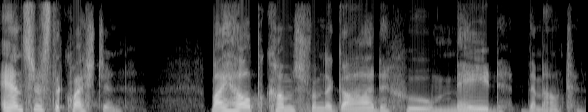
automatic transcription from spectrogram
answers the question My help comes from the God who made the mountains.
